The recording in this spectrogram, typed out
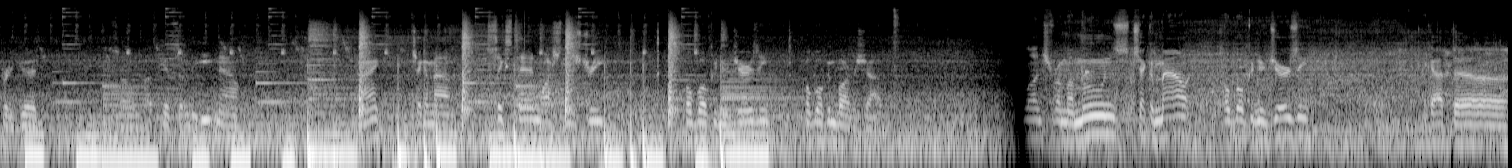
Pretty good. So let's get something to eat now. All right, check them out. 610 Washington Street, Hoboken, New Jersey. Hoboken Barbershop. Lunch from Mamoun's. Check them out. Hoboken, New Jersey. I got the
